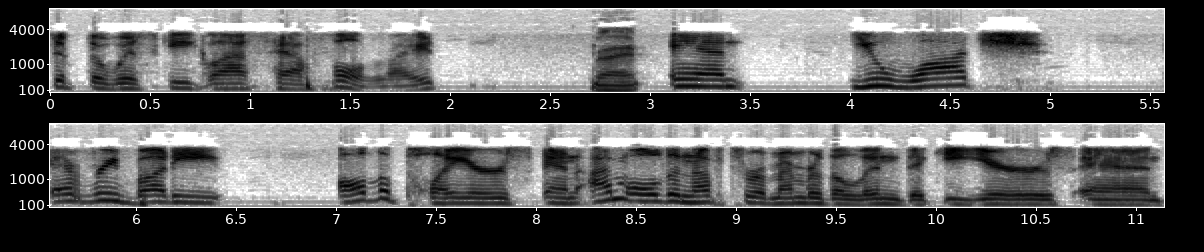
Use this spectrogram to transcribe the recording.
sip the whiskey glass half full, right? Right. And you watch everybody, all the players, and I'm old enough to remember the Lynn Dickey years and,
